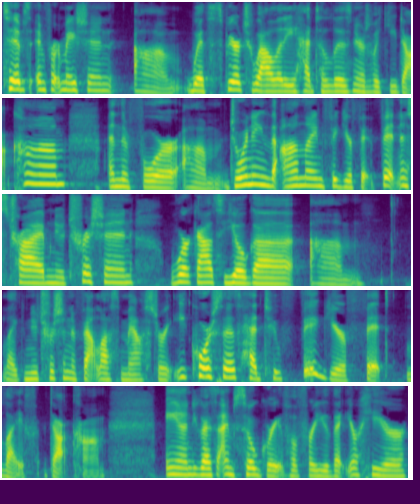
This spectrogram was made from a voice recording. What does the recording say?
tips, information um, with spirituality, head to liznierswiki.com. And then for um, joining the online Figure Fit Fitness Tribe, nutrition, workouts, yoga, um, like nutrition and fat loss mastery e courses, head to figurefitlife.com. And you guys, I'm so grateful for you that you're here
